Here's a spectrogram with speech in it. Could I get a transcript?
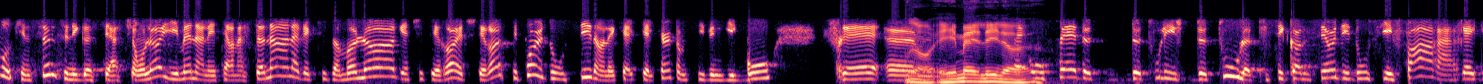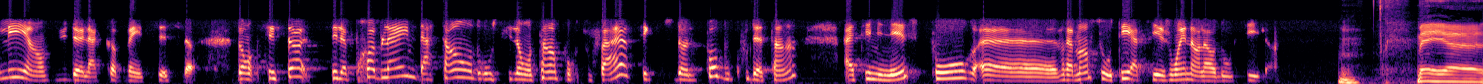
Wilkinson, ces négociations-là, il les mène à l'international avec ses homologues, etc., etc. C'est pas un dossier dans lequel quelqu'un comme Stephen Guilbeault serait euh, Non, et mêlé, là. au fait de, de tous les de tout là. Puis c'est comme c'est un des dossiers forts à régler en vue de la COP 26 là. Donc c'est ça, c'est le problème d'attendre aussi longtemps pour tout faire, c'est que tu donnes pas beaucoup de temps à tes ministres pour euh, vraiment sauter à pieds joints dans leur dossier là. Mais euh,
